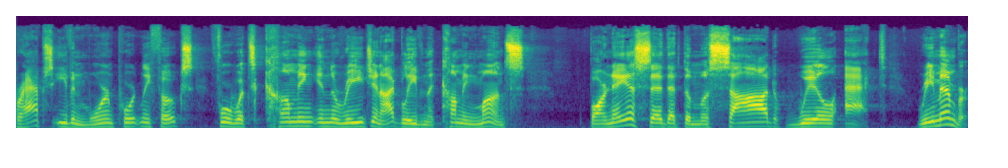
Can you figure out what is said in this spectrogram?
perhaps even more importantly, folks, for what's coming in the region, I believe in the coming months, Barnea said that the Mossad will act. Remember,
